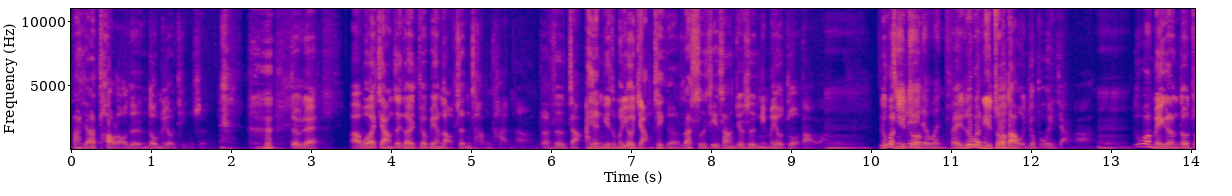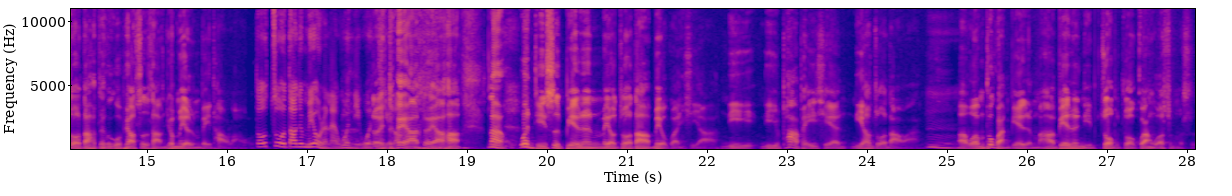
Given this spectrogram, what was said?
大家套牢的人都没有停损，对不对啊？我讲这个就变老生常谈了。但是讲，哎呀，你怎么又讲这个？那实际上就是你没有做到啊。嗯。如果你做对，如果你做到，我就不会讲啊。嗯，如果每个人都做到，这个股票市场就没有人被套牢了。都做到，就没有人来问你问题了。对啊，对啊，哈。那问题是别人没有做到没有关系啊。你你怕赔钱，你要做到啊。嗯啊，我们不管别人嘛哈，别人你做不做关我什么事？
